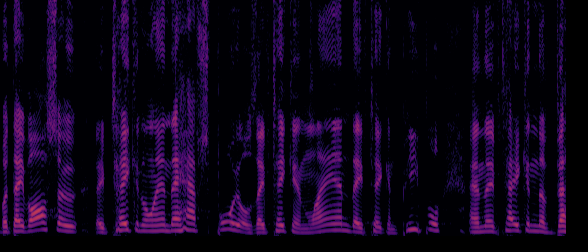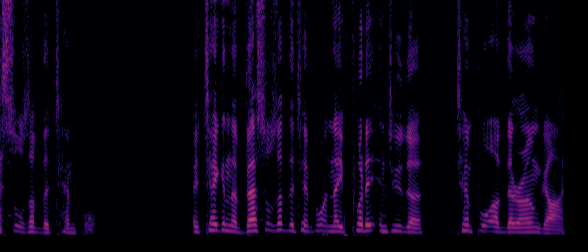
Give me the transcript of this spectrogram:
but they've also they've taken the land, they have spoils. They've taken land, they've taken people, and they've taken the vessels of the temple. They've taken the vessels of the temple and they've put it into the temple of their own God.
